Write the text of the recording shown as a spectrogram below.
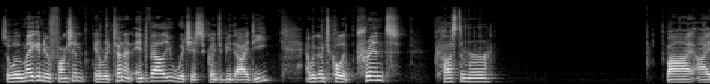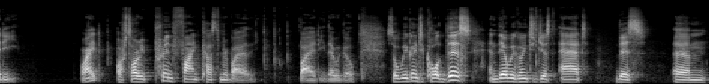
So we'll make a new function. It'll return an int value, which is going to be the ID. And we're going to call it print customer by ID, right? Or sorry, print find customer by ID. By ID. There we go. So we're going to call this, and there we're going to just add this um,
